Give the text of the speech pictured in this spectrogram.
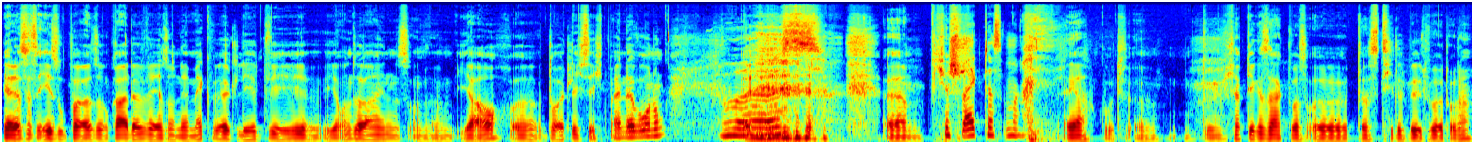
Ja, das ist eh super. Also gerade wer so in der Mac-Welt lebt, wie, wie unser eins und ähm, ihr auch, äh, deutlich sichtbar in der Wohnung. Was? Ähm, ich verschweige das immer. ja, gut. Äh, ich habe dir gesagt, was äh, das Titelbild wird, oder?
